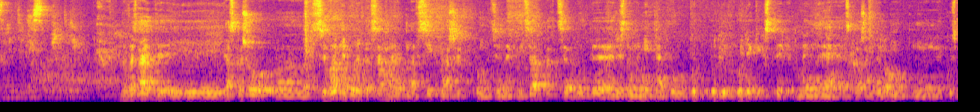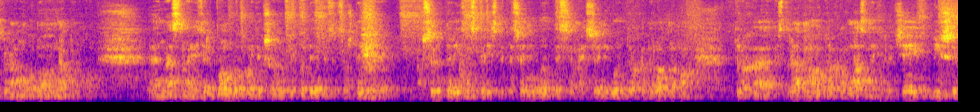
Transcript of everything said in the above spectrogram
зрители, слушатели? Ну, ви знаєте, і- і я скажу, е, сьогодні буде так само, як на всіх наших повноцінних концертах. Це буде різноманіття бу- бу- будь- будь-яких стилів. Ми не, скажімо, не робимо м, якусь програму одного напрямку. Нас навіть альбоми виходять, якщо ви подивитеся, завжди є абсолютно різна стилістика. Сьогодні буде те саме. Сьогодні буде трохи народного, трохи естрадного, трохи власних речей, більше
